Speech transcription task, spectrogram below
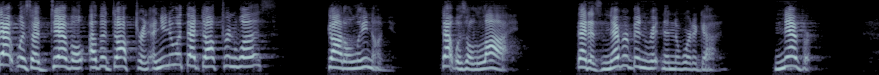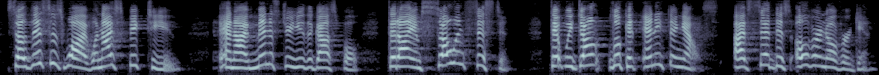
That was a devil of a doctrine. And you know what that doctrine was? God will lean on you. That was a lie. That has never been written in the Word of God. Never. So this is why when I speak to you and I minister you the gospel, that I am so insistent that we don't look at anything else. I've said this over and over again,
